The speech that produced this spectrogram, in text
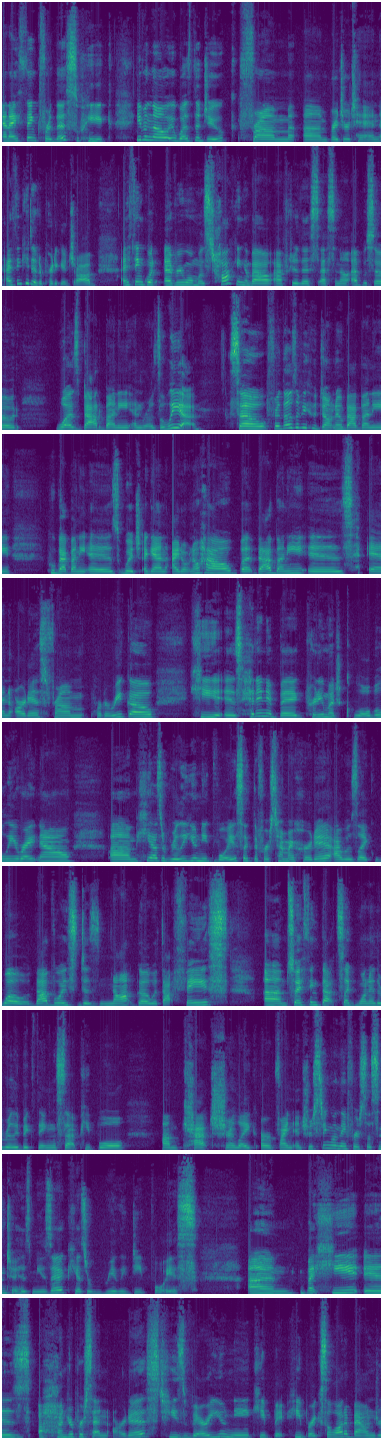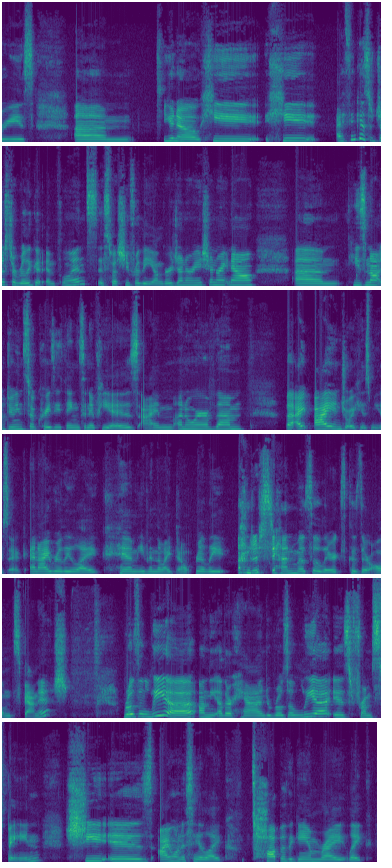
And I think for this week, even though it was the Duke from um, Bridgerton, I think he did a pretty good job. I think what everyone was talking about after this SNL episode was Bad Bunny and Rosalia. So, for those of you who don't know Bad Bunny, who Bad Bunny is, which again, I don't know how, but Bad Bunny is an artist from Puerto Rico. He is hitting it big pretty much globally right now. Um, he has a really unique voice. Like the first time I heard it, I was like, whoa, that voice does not go with that face. Um, so I think that's like one of the really big things that people um, catch or like or find interesting when they first listen to his music. He has a really deep voice. Um, but he is a hundred percent an artist. He's very unique. He he breaks a lot of boundaries. Um, you know, he he I think is just a really good influence, especially for the younger generation right now. Um, he's not doing so crazy things, and if he is, I'm unaware of them. But I, I enjoy his music, and I really like him, even though I don't really understand most of the lyrics because they're all in Spanish. Rosalia, on the other hand, Rosalia is from Spain. She is, I want to say, like top of the game, right? Like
